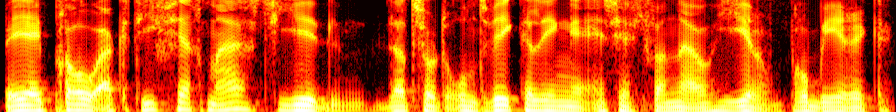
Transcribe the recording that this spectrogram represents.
Ben jij proactief, zeg maar? Zie je dat soort ontwikkelingen en zeg je van, nou, hier probeer ik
